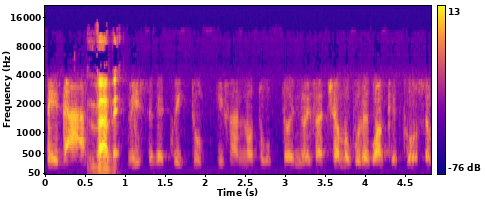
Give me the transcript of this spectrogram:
pedate, Vabbè. visto che qui tutti fanno tutto e noi facciamo pure qualche cosa. Buona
